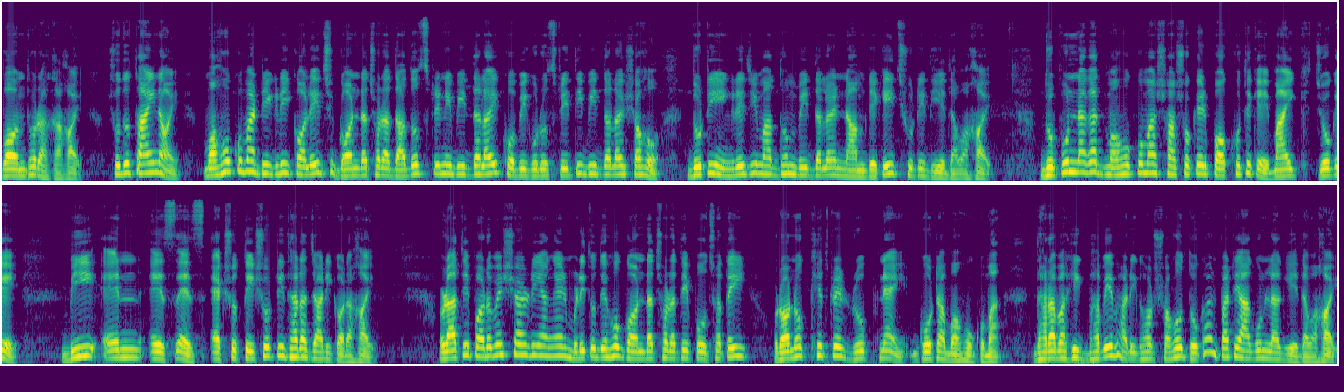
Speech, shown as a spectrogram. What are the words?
বন্ধ রাখা হয়। শুধু তাই নয়, মহকুমা ডিগ্রি কলেজ, গন্ডাছড়া দ্বাদশ শ্রেণি বিদ্যালয়, কবিগুরু স্মৃতি বিদ্যালয় সহ দুটি ইংরেজি মাধ্যম বিদ্যালয়ের নাম ডেকেই ছুটি দিয়ে দেওয়া হয়। দুপুর নাগাদ মহকুমা শাসকের পক্ষ থেকে মাইক যোগে বিএনএসএস একশো তেষট্টি ধারা জারি করা হয়। রাতে পরমেশ্বর রিয়াংয়ের মৃতদেহ গন্ডাছড়াতে পৌঁছাতেই রণক্ষেত্রের রূপ নেয় গোটা মহকুমা। ধারাবাহিকভাবে বাড়িঘর সহ দোকানপাটে আগুন লাগিয়ে দেওয়া হয়।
